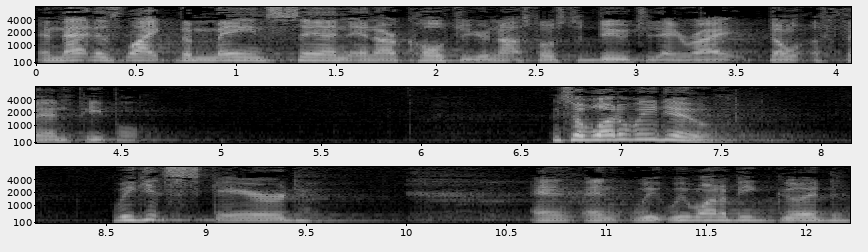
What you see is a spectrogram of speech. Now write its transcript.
And that is like the main sin in our culture you're not supposed to do today, right? Don't offend people. And so what do we do? We get scared and, and we, we want to be good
